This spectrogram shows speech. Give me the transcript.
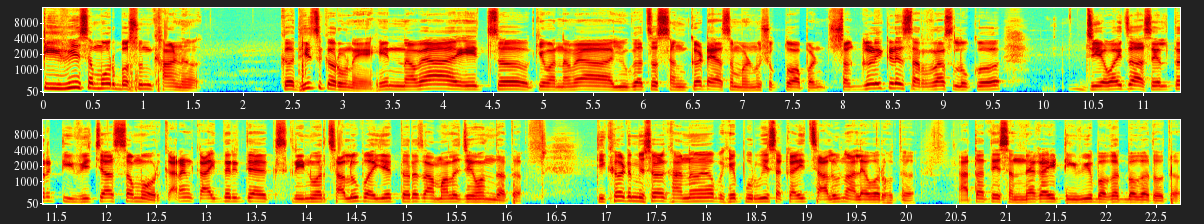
टी व्ही समोर बसून खाणं कधीच करू नये. हे नव्या एजचं किंवा नव्या युगाचं संकट आहे असं म्हणू शकतो आपण. सगळीकडे सर्रास लोक जेवायचं असेल तर टी व्हीच्या समोर. कारण काहीतरी त्या स्क्रीनवर चालू पाहिजे तरच आम्हाला जेवण जातं. तिखट मिसळ खाणं हे पूर्वी सकाळी चालून आल्यावर होतं. आता ते संध्याकाळी टी व्ही बघत बघत होतं.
